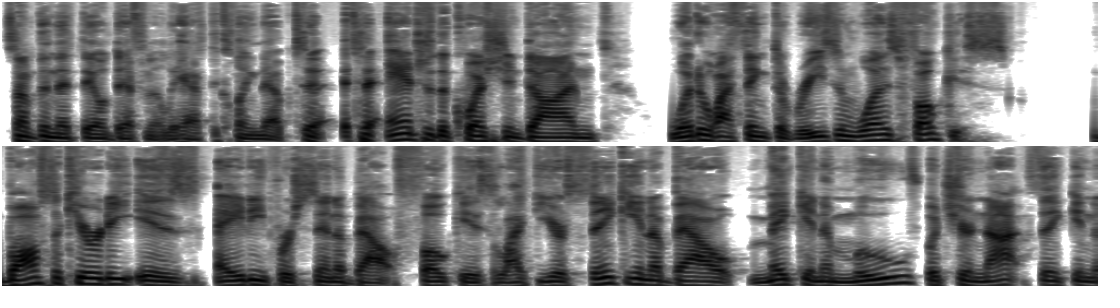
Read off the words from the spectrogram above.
something that they'll definitely have to clean up. To to answer the question, Don, what do I think the reason was? Focus. Ball security is 80% about focus. Like you're thinking about making a move, but you're not thinking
